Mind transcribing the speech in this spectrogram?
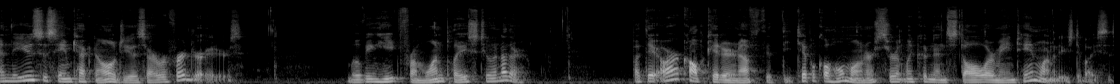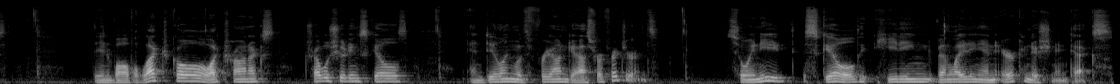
and they use the same technology as our refrigerators, moving heat from one place to another. But they are complicated enough that the typical homeowner certainly couldn't install or maintain one of these devices. They involve electrical, electronics, troubleshooting skills, and dealing with freon gas refrigerants. So we need skilled heating, ventilating, and air conditioning techs.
